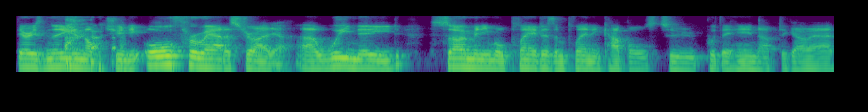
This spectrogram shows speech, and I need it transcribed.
there is need and opportunity all throughout Australia. Uh, we need so many more planters and planting couples to put their hand up to go out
